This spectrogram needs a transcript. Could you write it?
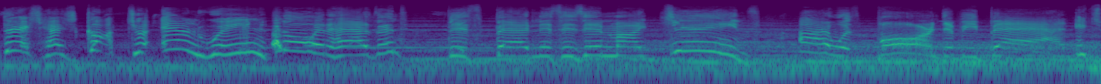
This has got to end, Wayne. No, it hasn't. This badness is in my genes. I was born to be bad. It's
